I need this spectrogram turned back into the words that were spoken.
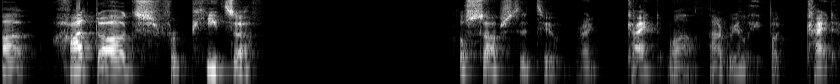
uh, hot dogs for pizza, close substitute, right? Kind of, well, not really, but kind of.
